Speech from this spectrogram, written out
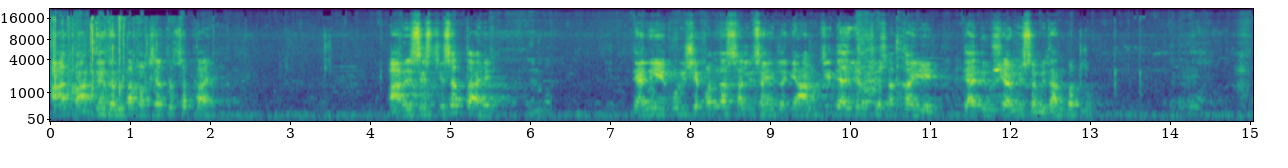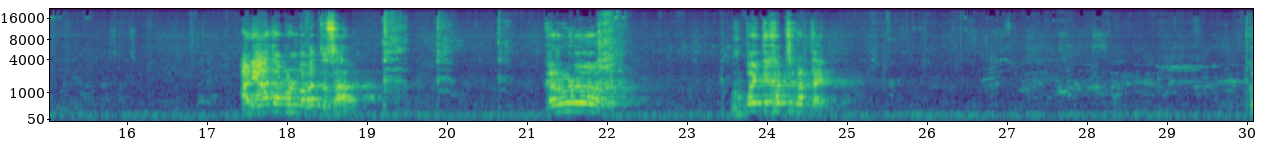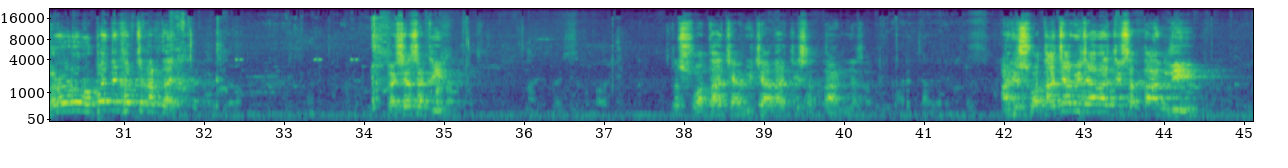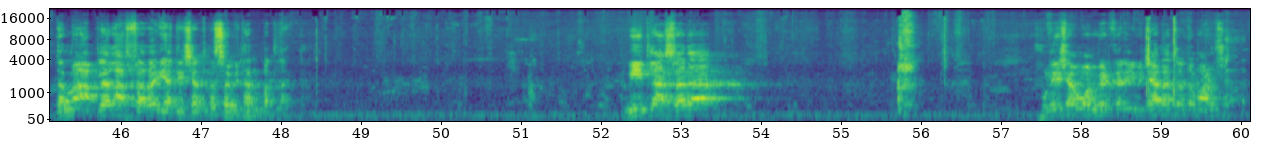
आज भारतीय जनता पक्षाचं सत्ता आहे. आर एस एस ची सत्ता आहे. त्यांनी एकोणीसशे पन्नास साली सांगितलं की आमची त्या दिवशी सत्ता येईल त्या दिवशी आम्ही संविधान बदलू. आणि आज आपण बघत असाल करोड रुपये ते खर्च करतायत. करोडो रुपये ते खर्च करतायत. कशासाठी? तर स्वतःच्या विचाराची सत्ता आणण्यासाठी. आणि स्वतःच्या विचाराची सत्ता आणली तर मग आपल्याला असणारं या देशातलं संविधान बदलायचं मी इथला असणारा फुले शाहू आंबेडकरी विचाराचा जो माणूस आहे.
